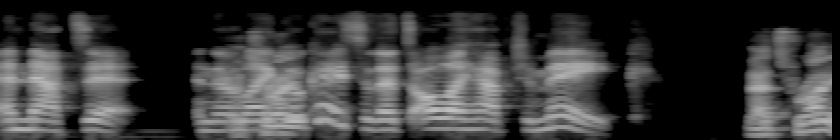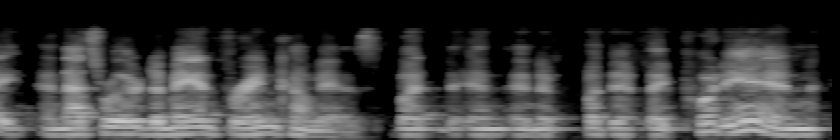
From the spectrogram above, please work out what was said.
and that's it and they're That's like right. okay so that's all i have to make That's right, and that's where their demand for income is. But and, and if but if they put in,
